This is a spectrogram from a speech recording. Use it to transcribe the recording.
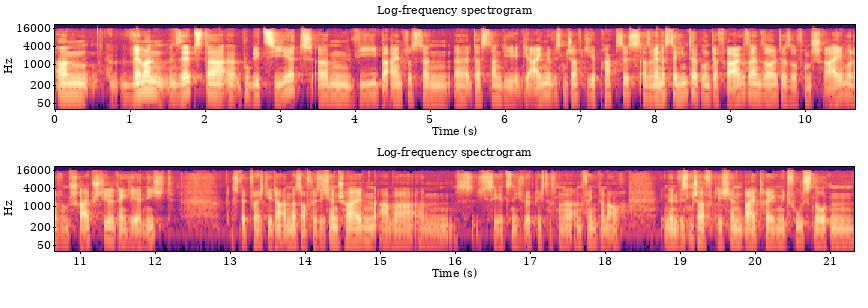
Ähm, wenn man selbst da äh, publiziert, ähm, wie beeinflusst dann äh, das dann die, die eigene wissenschaftliche Praxis? Also wenn das der Hintergrund der Frage sein sollte, so vom Schreiben oder vom Schreibstil, denke ich eher nicht. Das wird vielleicht jeder anders auch für sich entscheiden, aber ähm, ich sehe jetzt nicht wirklich, dass man dann anfängt, dann auch in den wissenschaftlichen Beiträgen mit Fußnoten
